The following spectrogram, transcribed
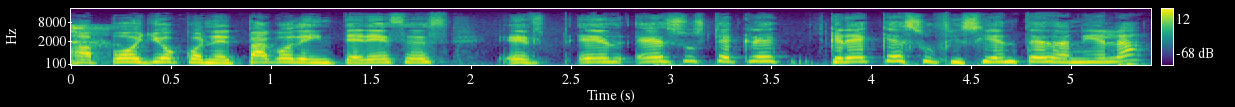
apoyo con el pago de intereses. ¿Es, es usted cree, cree que es suficiente, Daniela?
